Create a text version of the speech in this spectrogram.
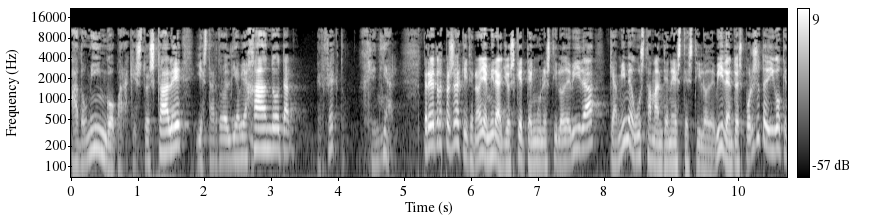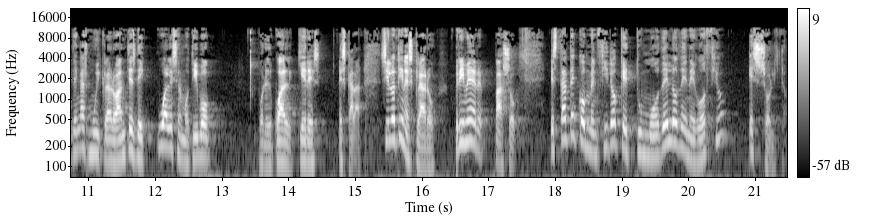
a domingo para que esto escale y estar todo el día viajando, tal. Perfecto, genial. Pero hay otras personas que dicen, oye, mira, yo es que tengo un estilo de vida que a mí me gusta mantener este estilo de vida. Entonces, por eso te digo que tengas muy claro antes de cuál es el motivo por el cual quieres escalar. Si lo tienes claro, primer paso, estate convencido que tu modelo de negocio es sólido.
